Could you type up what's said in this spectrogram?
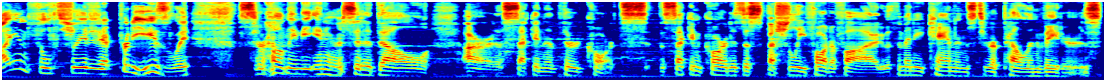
I infiltrated it pretty easily. Surrounding the inner citadel are the second and third courts. The second court is especially fortified, with many cannons to repel invaders.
